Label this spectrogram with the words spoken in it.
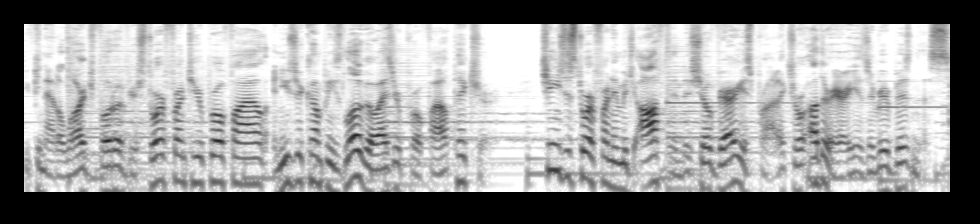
You can add a large photo of your storefront to your profile and use your company's logo as your profile picture. Change the storefront image often to show various products or other areas of your business.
